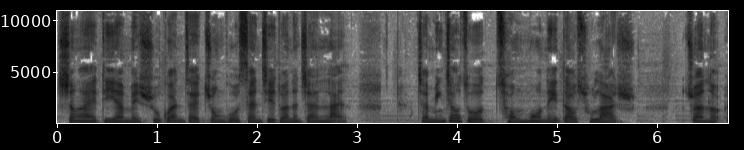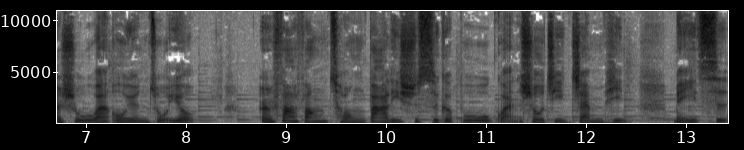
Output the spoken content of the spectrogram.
圣艾蒂安美术馆在中国三阶段的展览，展名叫做《从莫内到苏拉》，赚了二十五万欧元左右。而法方从巴黎十四个博物馆收集展品，每一次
